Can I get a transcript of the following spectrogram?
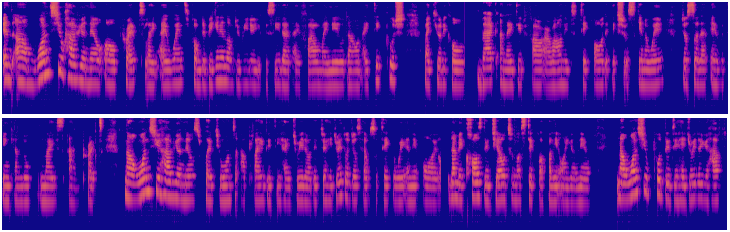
and um, once you have your nail all prepped like I went from the beginning of the video you can see that I file my nail down. I did push my cuticle back and I did file around it to take all the extra skin away just so that everything can look nice and prepped. Now, once you have your nails prepped, you want to apply the dehydrator. The dehydrator just helps to take away any oil that may cause the gel to not stick properly on your nail. Now, once you put the dehydrator, you have to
